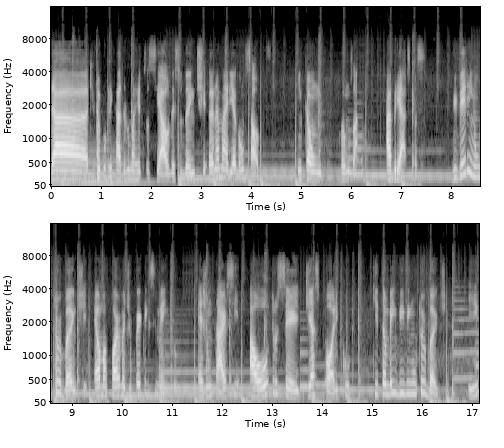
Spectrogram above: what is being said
da, que foi publicado numa rede social da estudante Ana Maria Gonçalves. Então, vamos lá. Abre aspas. Viver em um turbante é uma forma de pertencimento. É juntar-se a outro ser diaspórico que também vive em um turbante. E,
